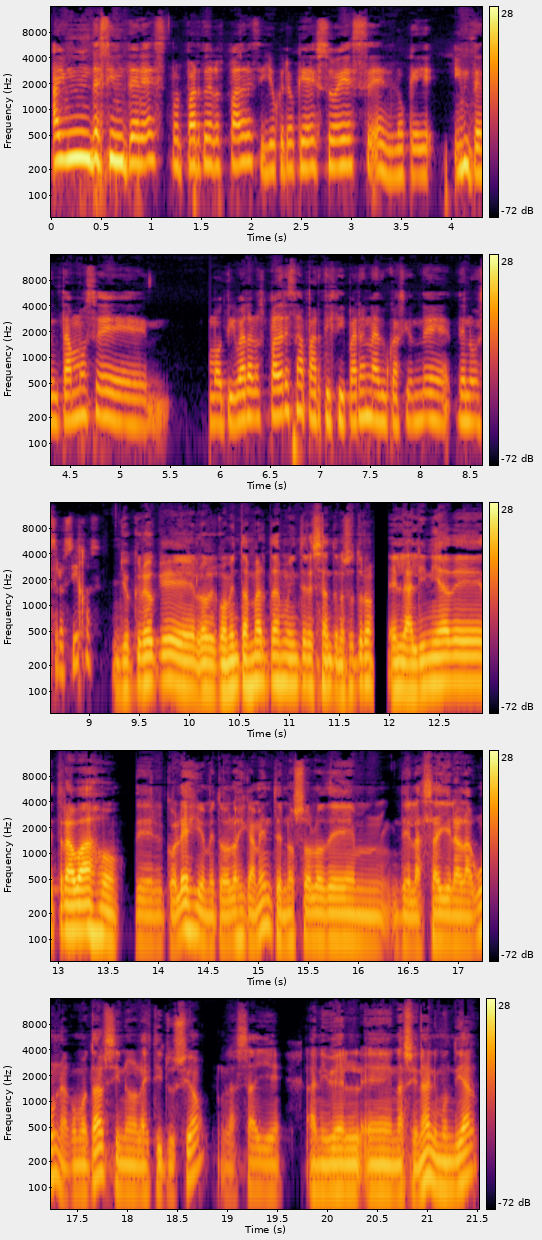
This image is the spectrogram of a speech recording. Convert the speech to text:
hay un desinterés por parte de los padres y yo creo que eso es lo que intentamos motivar a los padres a participar en la educación de, nuestros hijos. Yo creo que lo que comentas, Marta, es muy interesante. Nosotros, en la línea de trabajo del colegio, metodológicamente, no solo de, de la Salle la Laguna como tal, sino la institución, la Salle a nivel eh, nacional y mundial,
